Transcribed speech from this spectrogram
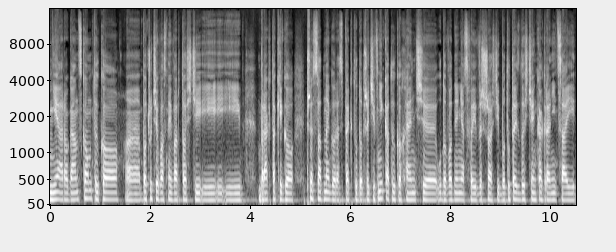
niearogancką, tylko e, poczucie własnej wartości i, i, i brak takiego przesadnego respektu do przeciwnika, tylko chęć e, udowodnienia swojej wyższości, bo tutaj jest dość cienka granica i,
